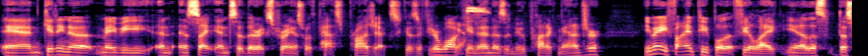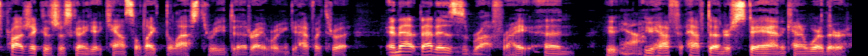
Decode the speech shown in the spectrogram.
and getting a maybe an insight into their experience with past projects. Because if you're walking yes. in as a new product manager, you may find people that feel like you know this this project is just going to get canceled, like the last three did. Right, we're going to get halfway through it, and that that is rough, right? And you, yeah. you have have to understand kind of where their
